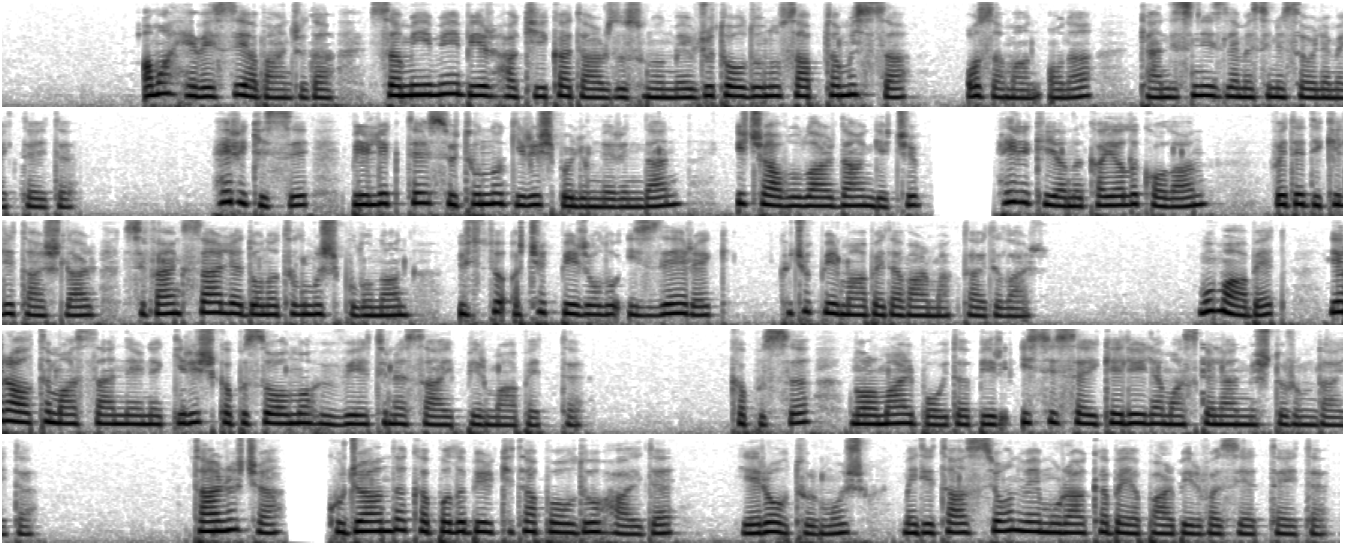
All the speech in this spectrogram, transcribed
Ama hevesli yabancıda samimi bir hakikat arzusunun mevcut olduğunu saptamışsa o zaman ona kendisini izlemesini söylemekteydi. Her ikisi birlikte sütunlu giriş bölümlerinden, iç avlulardan geçip her iki yanı kayalık olan ve de dikili taşlar sfenkslerle donatılmış bulunan üstü açık bir yolu izleyerek küçük bir mabede varmaktaydılar. Bu mabet yeraltı mahzenlerine giriş kapısı olma hüviyetine sahip bir mabetti. Kapısı normal boyda bir Isis heykeliyle maskelenmiş durumdaydı. Tanrıça kucağında kapalı bir kitap olduğu halde yere oturmuş meditasyon ve murakabe yapar bir vaziyetteydi.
